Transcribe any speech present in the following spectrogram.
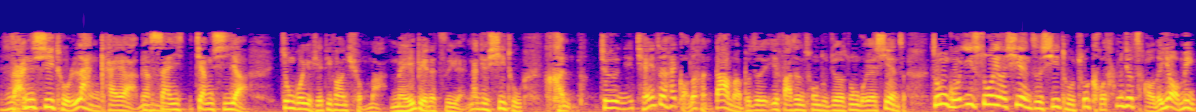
南稀土烂开啊，像山江西啊，中国有些地方穷嘛，没别的资源，那就稀土很，就是你前一阵还搞得很大嘛，不是一发生冲突就说中国要限制，中国一说要限制稀土出口，他们就吵得要命。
